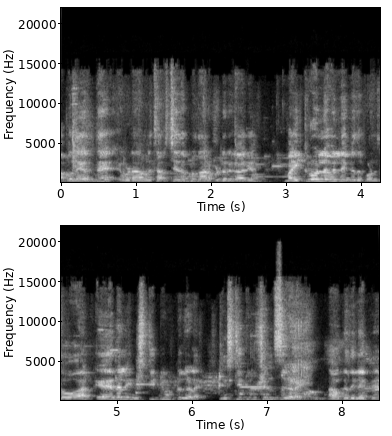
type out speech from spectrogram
അപ്പൊ നേരത്തെ ഇവിടെ നമ്മൾ ചർച്ച ചെയ്ത പ്രധാനപ്പെട്ട ഒരു കാര്യം മൈക്രോ ലെവലിലേക്ക് ഇത് കൊണ്ടുപോകാൻ ഏതെല്ലാം ഇൻസ്റ്റിറ്റ്യൂട്ടുകളെ ഇൻസ്റ്റിറ്റ്യൂഷൻസുകളെ നമുക്കിതിലേക്ക്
